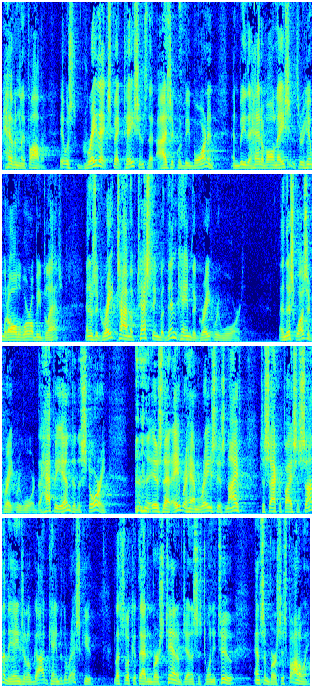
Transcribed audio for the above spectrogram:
Heavenly Father. It was great expectations that Isaac would be born and, and be the head of all nations. Through him would all the world be blessed. And it was a great time of testing, but then came the great reward. And this was a great reward. The happy end to the story is that Abraham raised his knife to sacrifice his son, and the angel of God came to the rescue. Let's look at that in verse 10 of Genesis 22 and some verses following.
